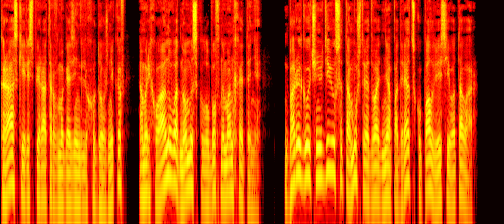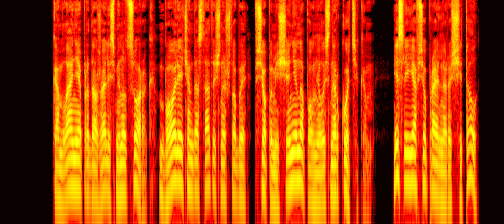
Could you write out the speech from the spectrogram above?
краски и респиратор в магазине для художников, а марихуану в одном из клубов на Манхэттене. Барыга очень удивился тому, что я два дня подряд скупал весь его товар. Камлания продолжались минут сорок, более чем достаточно, чтобы все помещение наполнилось наркотиком. Если я все правильно рассчитал,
